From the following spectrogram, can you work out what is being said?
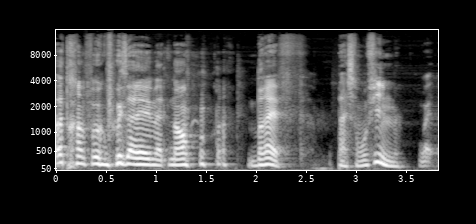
Autre info que vous avez maintenant. Bref, passons au film. Ouais.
